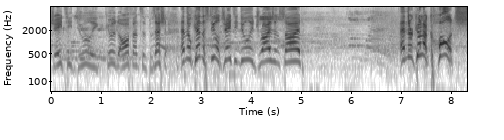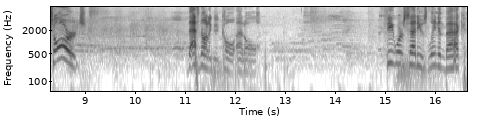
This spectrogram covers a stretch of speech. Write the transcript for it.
JT Dooley. Good offensive possession. And they'll get the steal. JT Dooley drives inside. And they're going to call a charge. That's not a good call at all. Feet weren't set. He was leaning back.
